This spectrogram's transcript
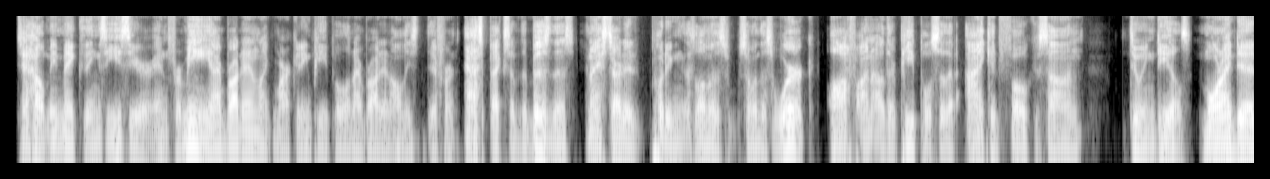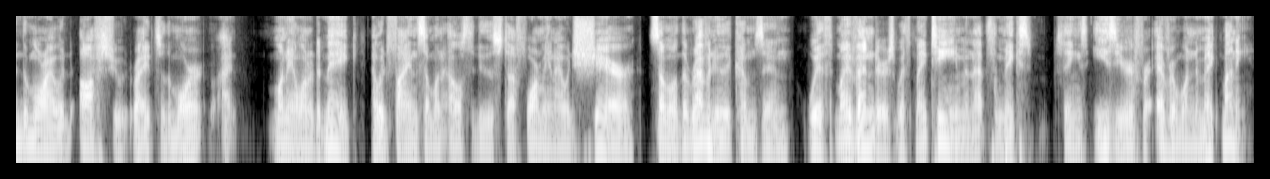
to help me make things easier? And for me, I brought in like marketing people and I brought in all these different aspects of the business. And I started putting some of this, some of this work off on other people so that I could focus on doing deals. The more I did, the more I would offshoot, right? So the more I, money I wanted to make, I would find someone else to do the stuff for me and I would share some of the revenue that comes in with my vendors, with my team. And that makes things easier for everyone to make money.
